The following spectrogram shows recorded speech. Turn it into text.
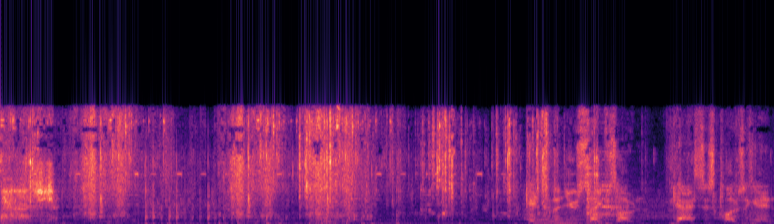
Ah, shit. Get to the new safe zone. Gas is closing in.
